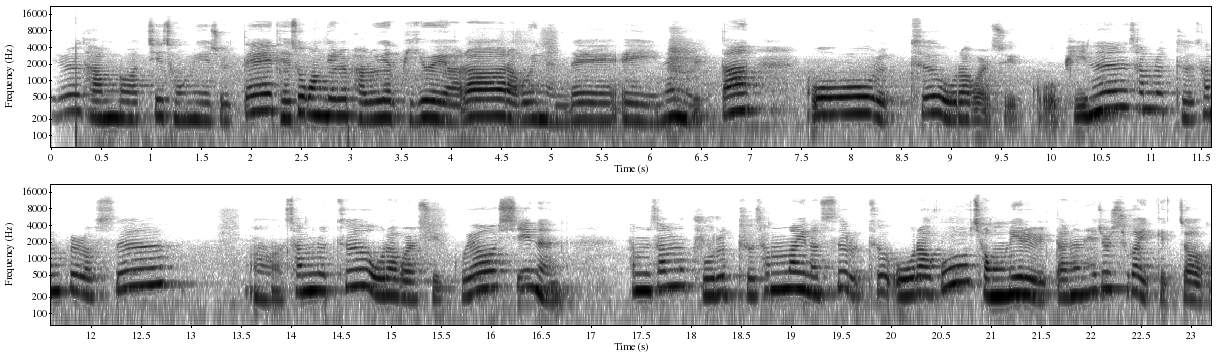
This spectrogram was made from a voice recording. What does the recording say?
를 다음과 같이 정리해 줄 때 대소 관계를 바르게 비교해야 하라 라고 했는데 A는 일단 5 루트 5라고 할 수 있고 B는 3 루트 3 플러스 어, 3 루트 5라고 할 수 있고요. C는 3, 3, 9 루트 3 마이너스 루트 5라고 정리를 일단은 해줄 수가 있겠죠.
